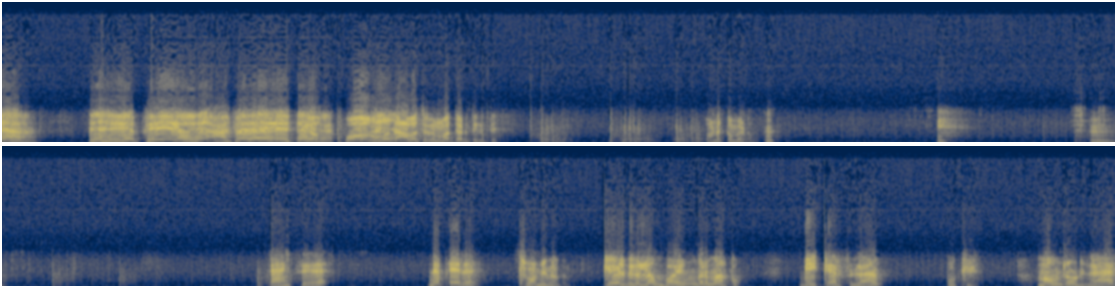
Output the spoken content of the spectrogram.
யோ, போகும்போது அவசரமா தடுத்துக்கிட்டு. வணக்கம் மேடம். தேங்க்ஸ். என்ன பேரு? சுவாமிநாதன். கேள்விகள்லாம் பயங்கரமா இருக்கும். பி கேர்ஃபுல்லா ஓகே. மவுண்ட் ரோட்ல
